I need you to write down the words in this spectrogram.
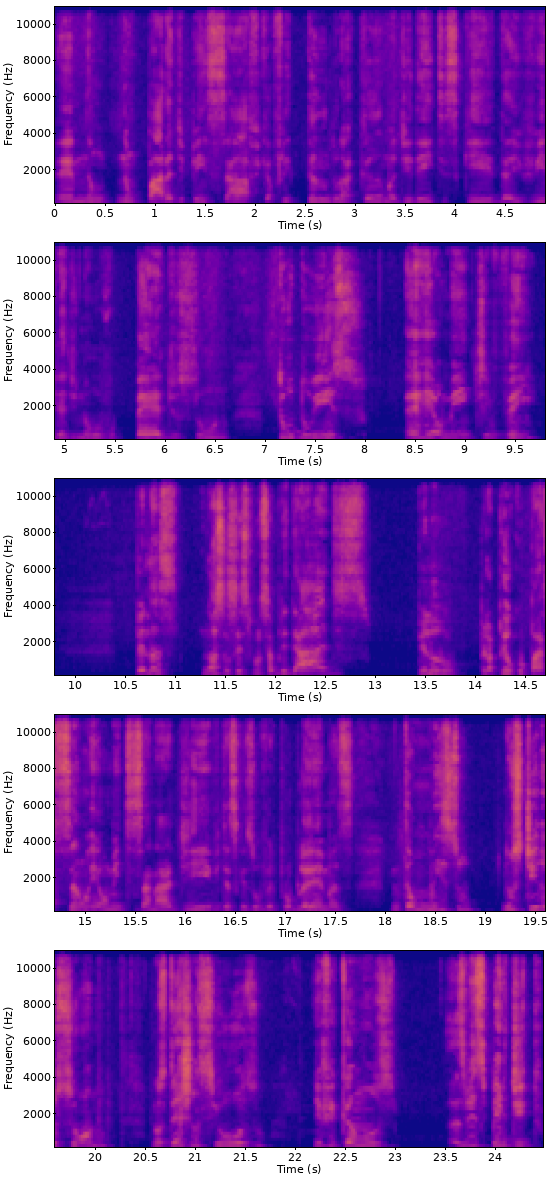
é, não, não para de pensar, fica fritando na cama, direita, esquerda, e vira de novo, perde o sono. Tudo isso é realmente vem pelas nossas responsabilidades, pelo, pela preocupação realmente de sanar dívidas, resolver problemas. Então isso nos tira o sono, nos deixa ansioso e ficamos às vezes perdidos.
